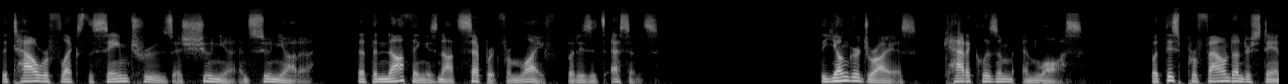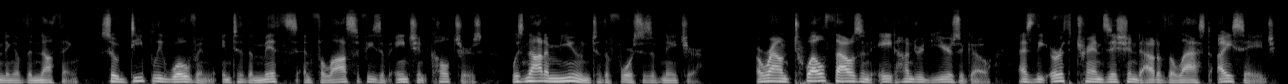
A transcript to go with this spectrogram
the Tao reflects the same truths as Shunya and Sunyata, that the nothing is not separate from life, but is its essence. The younger Dryas, cataclysm and loss. But this profound understanding of the nothing, so deeply woven into the myths and philosophies of ancient cultures, was not immune to the forces of nature. Around 12,800 years ago, as the Earth transitioned out of the last ice age,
